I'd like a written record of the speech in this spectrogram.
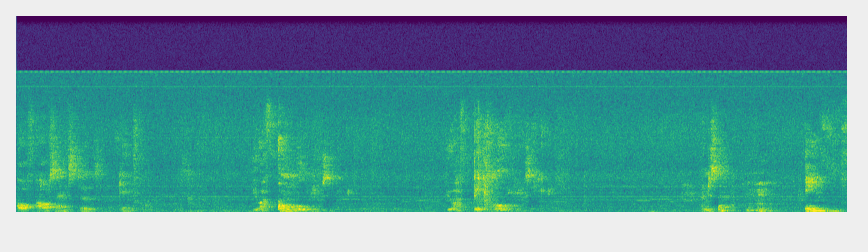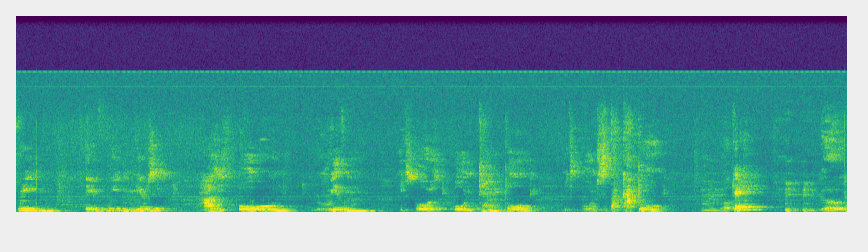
of our ancestors came from. You have Congo music. You have Petro music. Understand? Mm-hmm. Every every music has its own rhythm, its own, own tempo, its own staccato. Okay? Good.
